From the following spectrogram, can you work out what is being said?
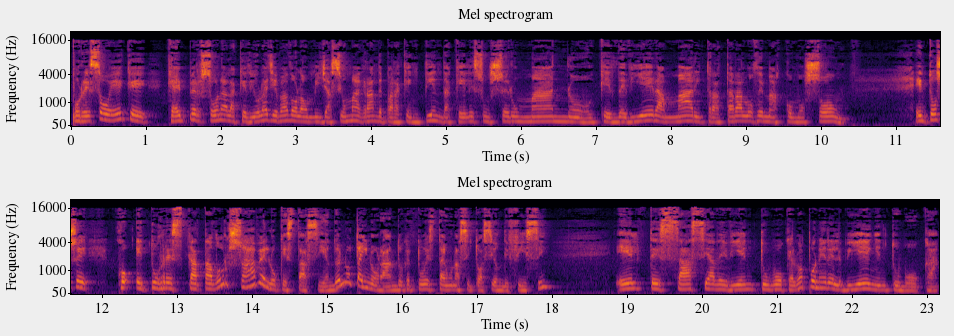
por eso es que, que hay personas a las que Dios le ha llevado a la humillación más grande para que entienda que Él es un ser humano, que debiera amar y tratar a los demás como son. Entonces, eh, tu rescatador sabe lo que está haciendo. Él no está ignorando que tú estás en una situación difícil. Él te sacia de bien tu boca. Él va a poner el bien en tu boca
